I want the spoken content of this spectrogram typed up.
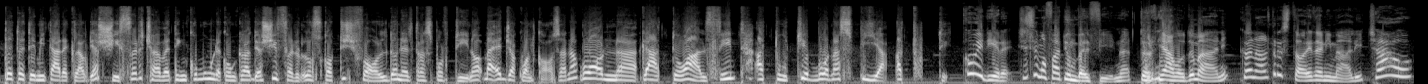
potete imitare Claudia Schiffer, cioè avete in comune con Claudia Schiffer lo Scottish Fold nel trasportino. Beh, è già qualcosa, no? Buon gatto Alfie a tutti e buona spia a tutti. Come dire, ci siamo fatti un bel film. Torniamo domani con altre storie d'animali. Ciao!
